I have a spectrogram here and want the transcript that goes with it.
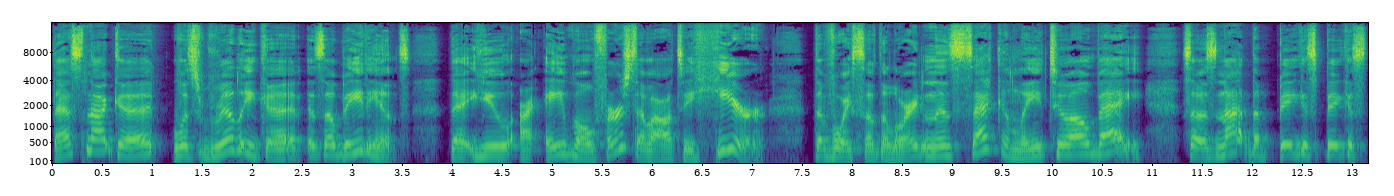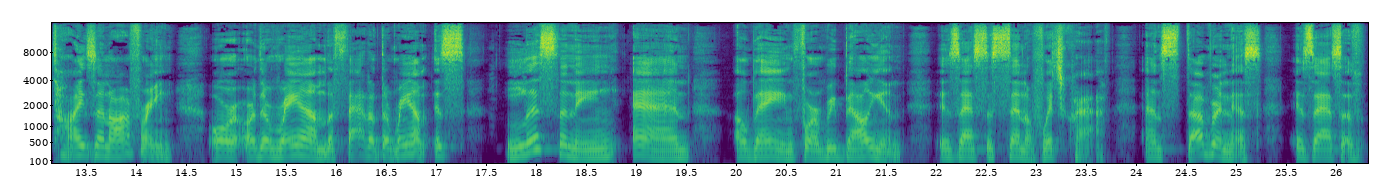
that's not good. What's really good is obedience that you are able, first of all, to hear the voice of the Lord. And then secondly, to obey. So it's not the biggest, biggest tithes and offering or, or the ram, the fat of the ram. It's listening and obeying for rebellion is as the sin of witchcraft and stubbornness is as of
